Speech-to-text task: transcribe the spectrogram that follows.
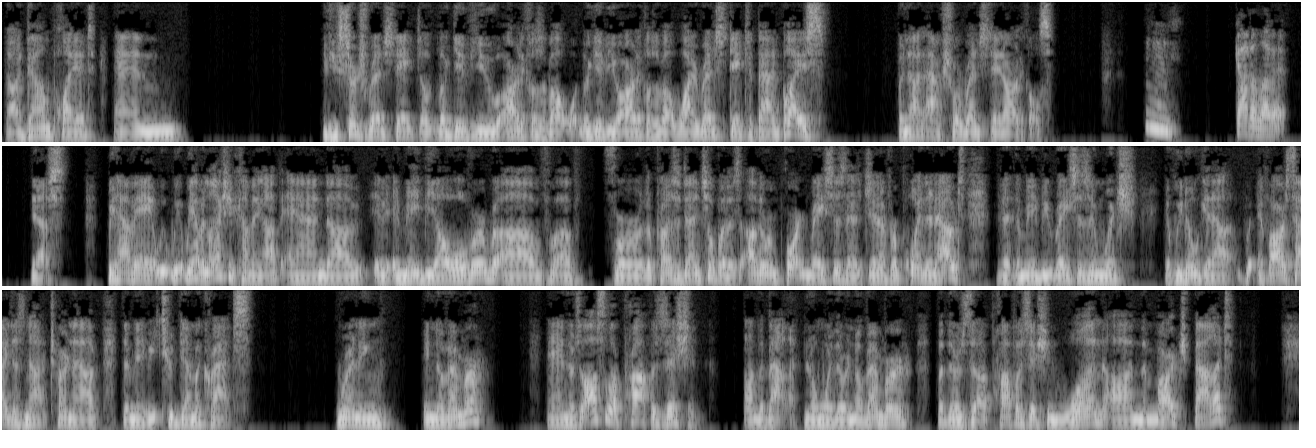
uh, downplay it, and if you search red state, they'll, they'll, give you articles about they'll give you articles about why red state's a bad place, but not actual red state articles. Hmm. Gotta love it. Yes. We have a we, we have an election coming up, and uh, it, it, may be all over of, of for the presidential, but there's other important races, as Jennifer pointed out, that there may be races in which if we don't get out, if our side does not turn out, there may be two Democrats running in November. And there's also a proposition on the ballot. No more there in November, but there's a proposition one on the March ballot.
